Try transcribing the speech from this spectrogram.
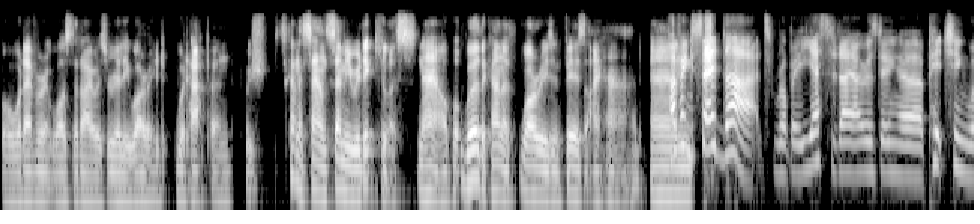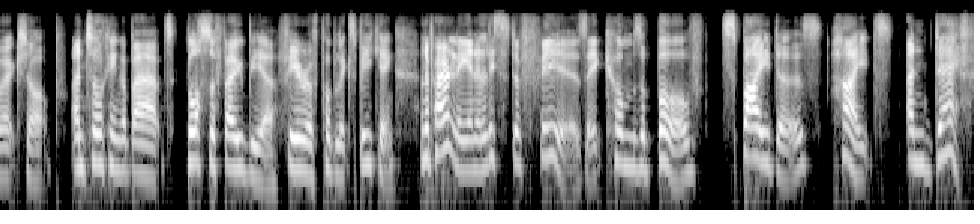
or whatever it was that I was really worried would happen, which kind of sounds semi ridiculous now, but were the kind of worries and fears that I had. And... Having said that, Robbie, yesterday I was doing a pitching workshop and talking about glossophobia, fear of public speaking. And apparently, in a list of fears, it comes above spiders, heights, and death.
